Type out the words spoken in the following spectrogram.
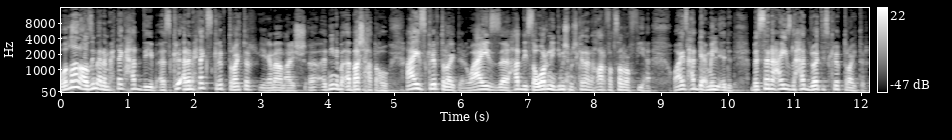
والله العظيم أنا محتاج حد يبقى سكريبت أنا محتاج script writer يا جماعة معلش أديني بقى بشحت أهو. عايز script writer وعايز حد يصورني دي مش مشكلة أنا هعرف أتصرف فيها. وعايز حد يعمل لي edit بس أنا عايز لحد دلوقتي script writer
